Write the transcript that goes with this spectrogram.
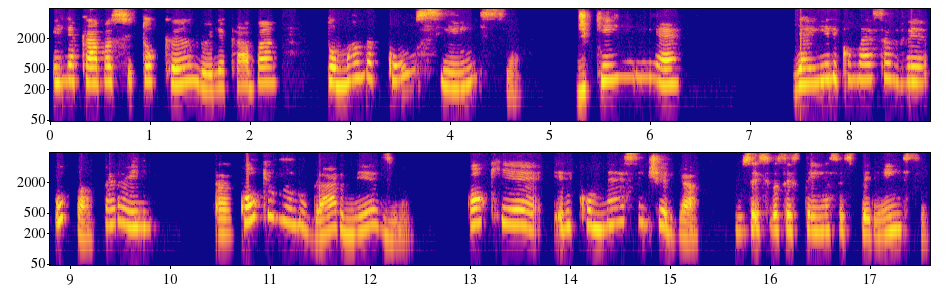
ele acaba se tocando, ele acaba tomando a consciência de quem ele é. E aí ele começa a ver, opa, peraí, é, qual que é o meu lugar mesmo? Qual que é? Ele começa a enxergar. Não sei se vocês têm essa experiência,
